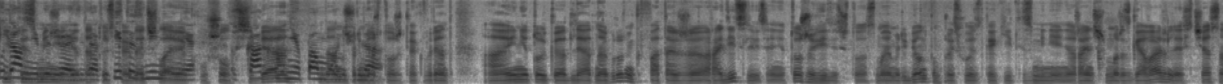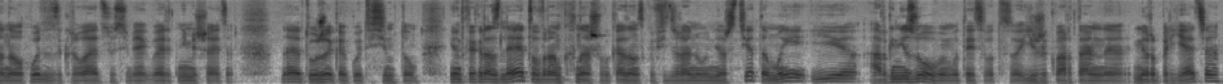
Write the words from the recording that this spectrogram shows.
Куда мне бежать? Да, какие-то изменения. человек ушел в себя, как мне помочь? Да, например, да. тоже как вариант. И не только для одногруппников, а также родители, ведь они тоже видят, что с моим ребенком происходят какие-то изменения. Раньше мы разговаривали, а сейчас она уходит, закрывается у себя и говорит, не мешайте. Да, это уже какой-то симптом. И вот как раз для этого в рамках нашего Казанского федерального университета мы и организовываем вот эти вот ежеквартальные мероприятия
